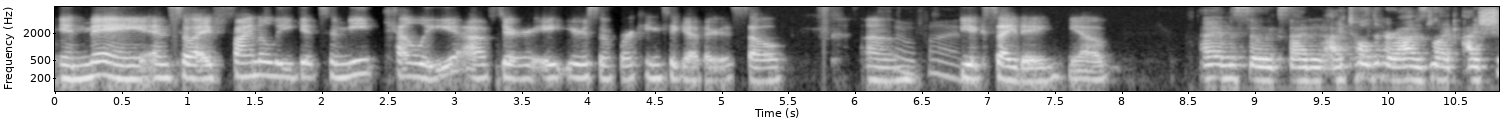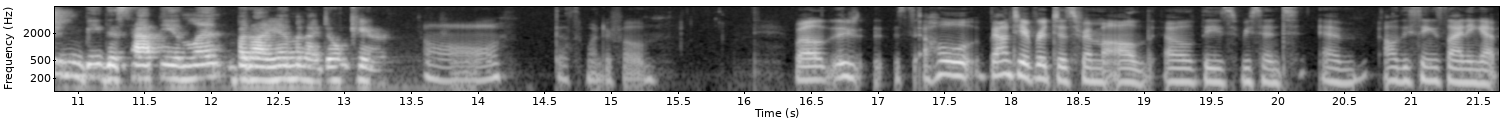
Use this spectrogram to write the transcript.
in May. And so I finally get to meet Kelly after eight years of working together. So, um, so be exciting. Yeah. I am so excited. I told her, I was like, I shouldn't be this happy in Lent, but I am and I don't care. Oh, that's wonderful. Well, there's a whole bounty of riches from all all these recent um, all these things lining up.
